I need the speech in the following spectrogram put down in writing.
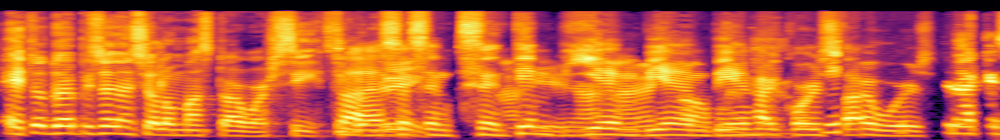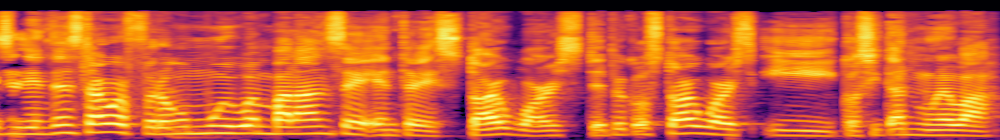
Estos dos episodios han sido los más Star Wars, sí. o sea, Sí. se, sen- se sentían Aquí, bien, bien, bien hardcore Star Wars. Las que se sienten Star Wars fueron un muy buen balance entre Star Wars, típico Star Wars, y cositas nuevas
